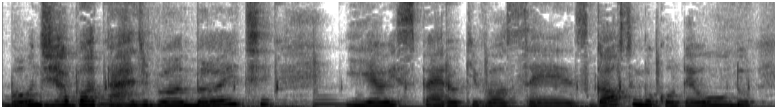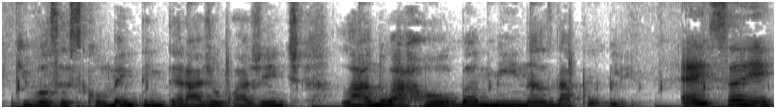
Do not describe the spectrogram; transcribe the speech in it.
bom dia, boa tarde, boa noite. E eu espero que vocês gostem do conteúdo, que vocês comentem, interajam com a gente lá no arroba Minas da Publi. É isso aí.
